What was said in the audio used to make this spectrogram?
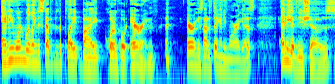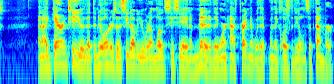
Anyone willing to step up to the plate by quote unquote airing, airing is not a thing anymore, I guess, any of these shows and I guarantee you that the new owners of the CW would unload CCA in a minute if they weren't half pregnant with it when they closed the deal in September,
